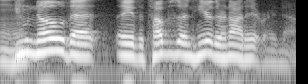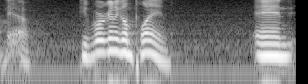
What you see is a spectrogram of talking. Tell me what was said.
Mhm. You know that hey, the tubs in here they're not it right now. yeah. People are gonna complain. And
